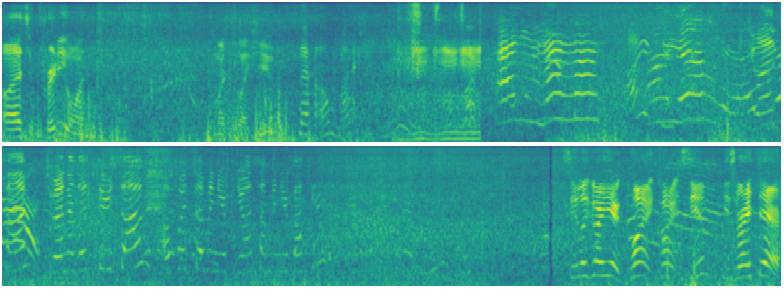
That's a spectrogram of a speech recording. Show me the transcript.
Oh, that's a pretty one. Much like you. Oh my. Mm-hmm. Hi, Mama. Hi, Do you want some? Do you want to look through some? I'll put some in your. Do you want some in your bucket? See, look right here. Quiet, quiet. See him? He's right there.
